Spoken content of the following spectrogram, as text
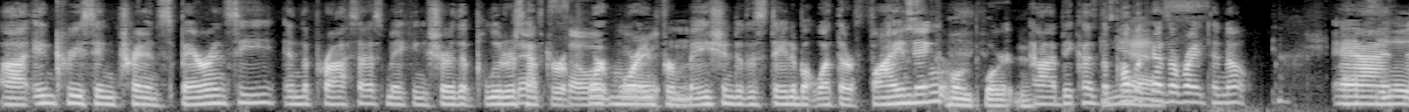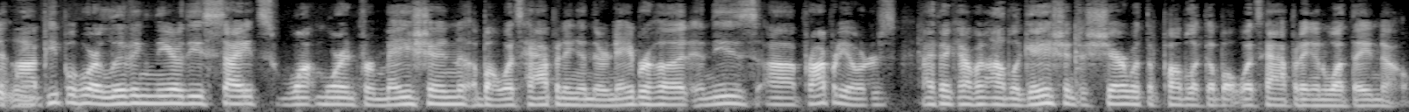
uh, increasing transparency in the process, making sure that polluters have to That's so report more information to the state about what they're finding, so important. uh, because the public has a right to know. And uh, people who are living near these sites want more information about what's happening in their neighborhood. And these uh, property owners, I think, have an obligation to share with the public about what's happening and what they know.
